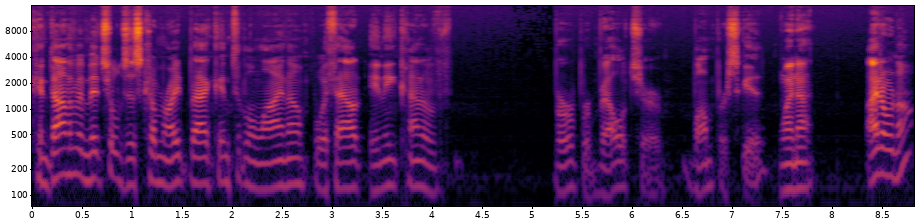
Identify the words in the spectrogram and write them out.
Can Donovan Mitchell just come right back into the lineup without any kind of burp or belch or bump or skid? why not? I don't know.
